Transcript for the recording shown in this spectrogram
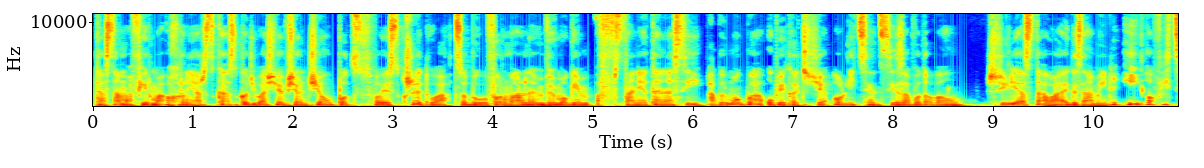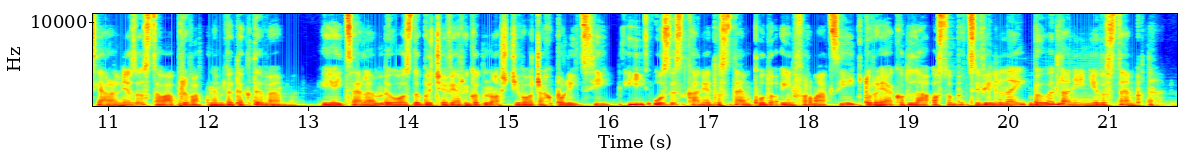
Ta sama firma ochroniarska zgodziła się wziąć ją pod swoje skrzydła, co było formalnym wymogiem w stanie Tennessee, aby mogła ubiegać się o licencję zawodową. Shilia zdała egzamin i oficjalnie została prywatnym detektywem. Jej celem było zdobycie wiarygodności w oczach policji i uzyskanie dostępu do informacji, które jako dla osoby cywilnej były dla niej niedostępne.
